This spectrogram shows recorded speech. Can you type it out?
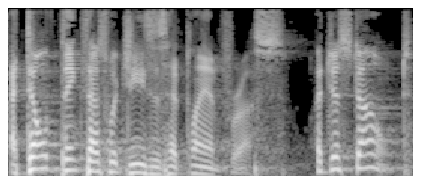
I don't think that's what Jesus had planned for us. I just don't.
